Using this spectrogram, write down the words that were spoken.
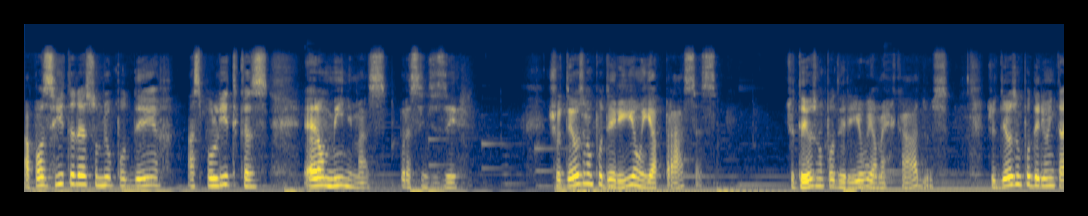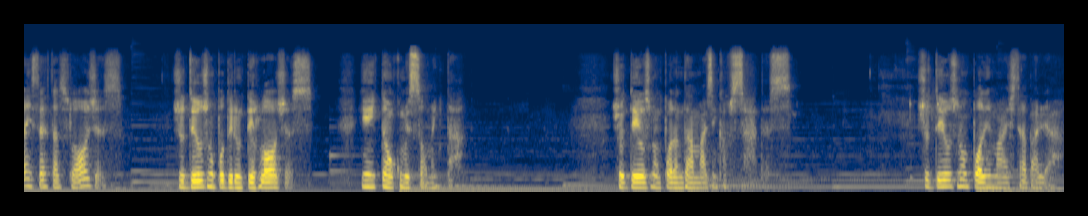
Após Hitler assumir o poder, as políticas eram mínimas, por assim dizer. Judeus não poderiam ir a praças, judeus não poderiam ir a mercados, Judeus não poderiam entrar em certas lojas. Judeus não poderiam ter lojas. E então começou a aumentar. Judeus não podem andar mais em calçadas. Judeus não podem mais trabalhar.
